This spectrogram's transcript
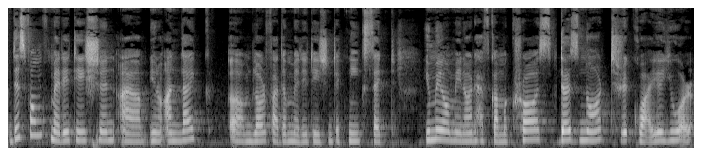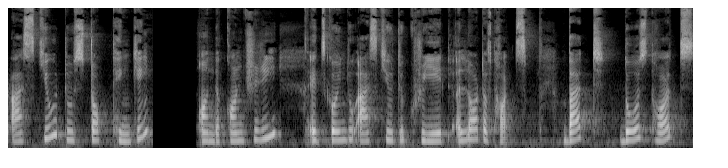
this form of meditation, um, you know, unlike um, a lot of other meditation techniques that you may or may not have come across, does not require you or ask you to stop thinking. On the contrary, it's going to ask you to create a lot of thoughts. But those thoughts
